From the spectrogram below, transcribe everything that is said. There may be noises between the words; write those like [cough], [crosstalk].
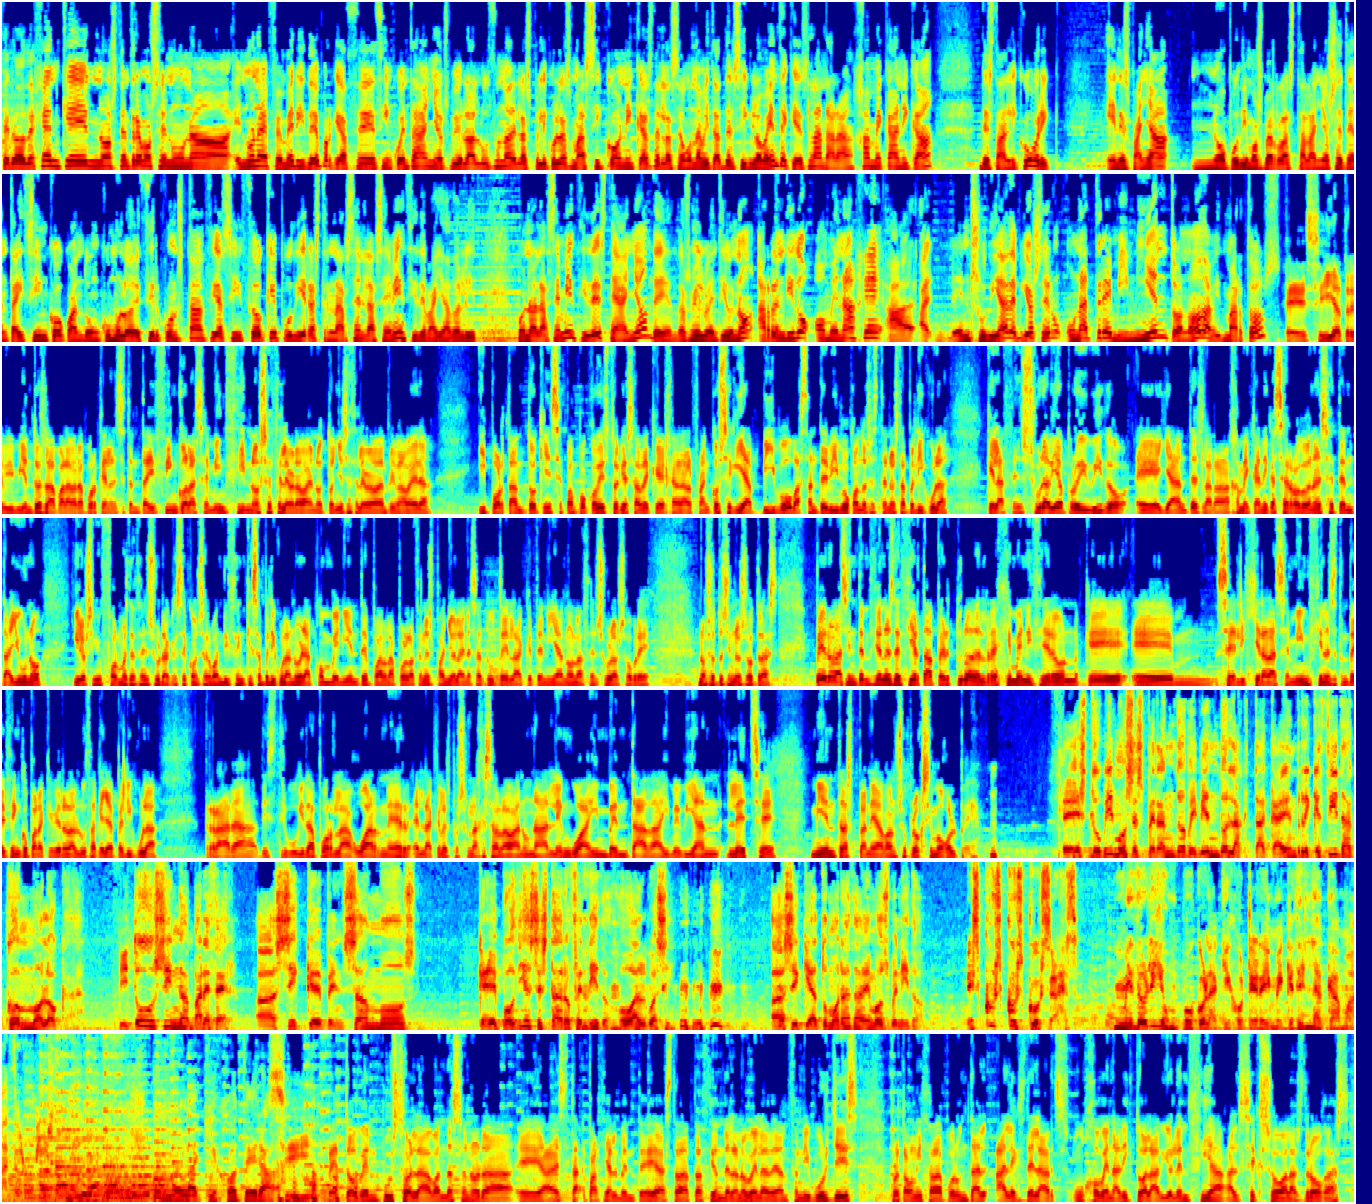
pero dejen que nos centremos en una, en una efeméride, porque hace 50 años vio la luz una de las películas más icónicas de la segunda mitad del siglo XX, que es La Naranja Mecánica de Stanley Kubrick. En España no pudimos verla hasta el año 75, cuando un cúmulo de circunstancias hizo que pudiera estrenarse en la Seminci de Valladolid. Bueno, la Seminci de este año, de 2021, ha rendido homenaje a, en su día debió ser un atrevimiento, ¿no, David Martos? Eh, sí, atrevimiento es la palabra porque en el 75 la Seminci no se celebraba en otoño, se celebraba en primavera y por tanto, quien sepa un poco de historia sabe que el general Franco seguía vivo, bastante vivo, cuando se estrenó esta película, que la censura había prohibido eh, ya antes. La Naranja Mecánica se rodó en el 71 y los informes de censura que se conservan dicen que esa película no era conveniente para la población española en esa tutela que tenía, ¿no? La censura sobre nosotros y nosotras. Pero las intenciones de cierta apertura del régimen hicieron que eh, se eligiera la Seminci en el 75 para que viera la luz aquella película rara distribuida por la Warner en la que los personajes hablaban una lengua inventada y bebían leche mientras planeaban su próximo golpe. [laughs] Estuvimos esperando bebiendo lactaca enriquecida con moloca. Y tú sin aparecer. Así que pensamos que podías estar ofendido o algo así. Así que a tu morada hemos venido. Excuscuscusas. Me dolía un poco la quijotera y me quedé en la cama a dormir. La quijotera. Sí, Beethoven puso la banda sonora eh, a esta, parcialmente eh, a esta adaptación de la novela de Anthony Burgess, protagonizada por un tal Alex Delarge, un joven adicto a la violencia, al sexo, a las drogas.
